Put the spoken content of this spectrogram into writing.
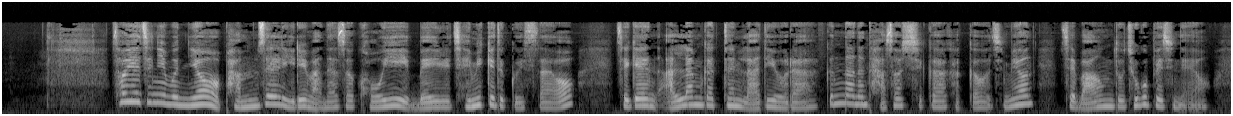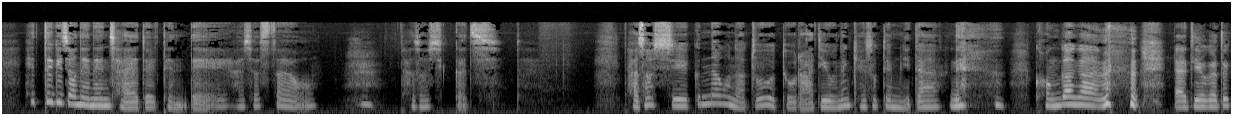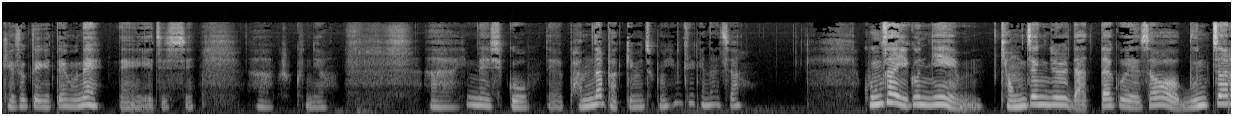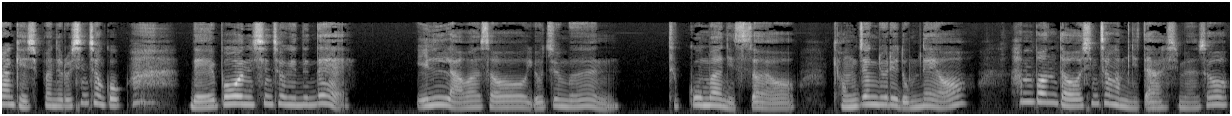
서예진님은요, 밤샐 일이 많아서 거의 매일 재밌게 듣고 있어요. 제겐 알람 같은 라디오라 끝나는 5시가 가까워지면 제 마음도 조급해지네요. 해 뜨기 전에는 자야 될 텐데 하셨어요. 5시까지. 5시 끝나고 나도 또 라디오는 계속됩니다. 네. 건강한 라디오가 또 계속되기 때문에, 네, 예지씨. 아, 그렇군요. 아, 힘내시고, 네, 밤낮 바뀌면 조금 힘들긴 하죠. 0429님, 경쟁률 낮다고 해서 문자랑 게시판으로 신청곡 4번 신청했는데, 일 나와서 요즘은 듣고만 있어요. 경쟁률이 높네요. 한 번 더 신청합니다. 하시면서,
